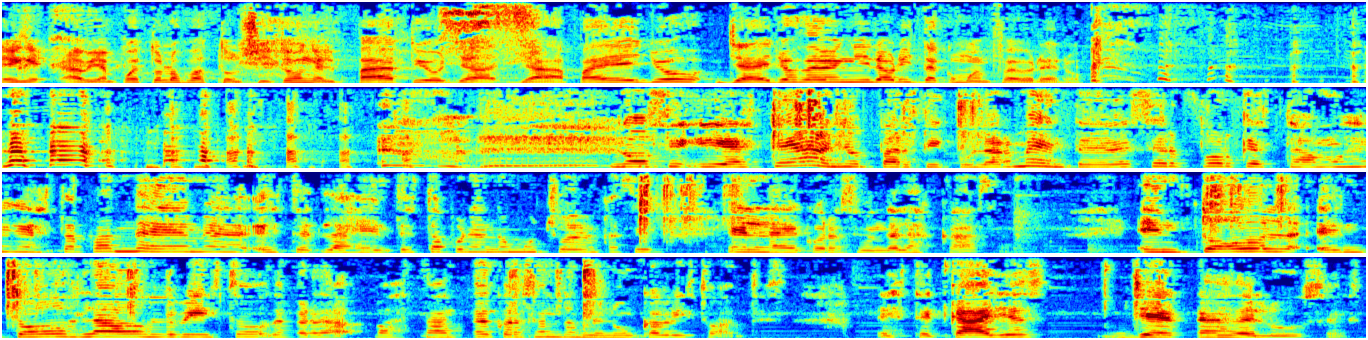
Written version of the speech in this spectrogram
en- habían puesto los bastoncitos en el patio, ya ya para ellos, ya ellos deben ir ahorita como en febrero. No, sí, y este año particularmente debe ser porque estamos en esta pandemia, este, la gente está poniendo mucho énfasis en la decoración de las casas. En, todo, en todos lados he visto, de verdad, bastante decoración donde nunca he visto antes. Este, calles llenas de luces.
